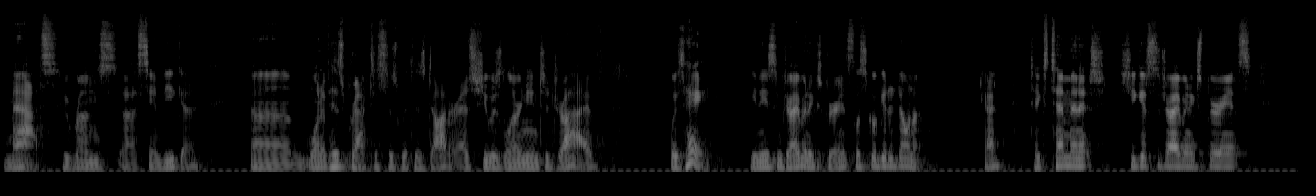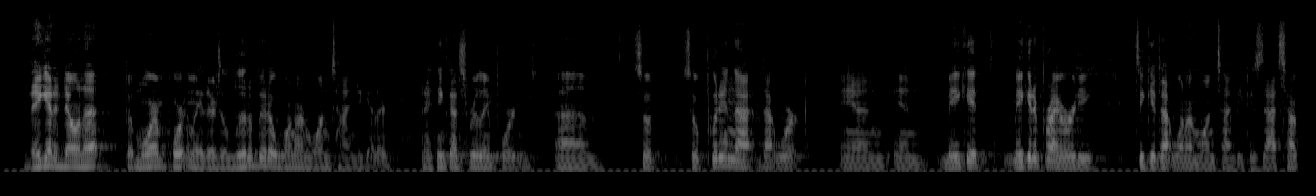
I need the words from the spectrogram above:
Matt, who runs uh, Sambika, um, one of his practices with his daughter, as she was learning to drive, was hey, you need some driving experience? Let's go get a donut. Okay? Takes 10 minutes. She gets the driving experience. They get a donut. But more importantly, there's a little bit of one on one time together. And I think that's really important. Um, so, so put in that, that work and, and make, it, make it a priority to get that one on one time because that's, how,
